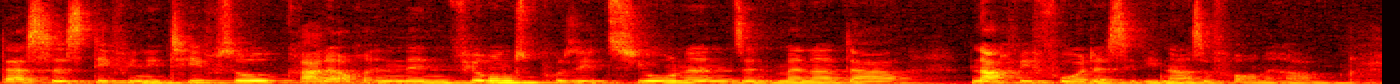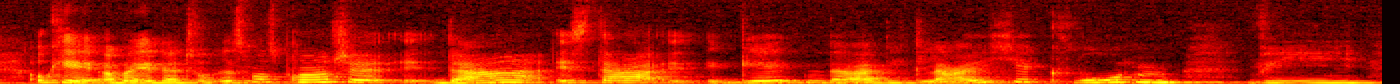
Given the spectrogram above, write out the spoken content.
Das ist definitiv so. Gerade auch in den Führungspositionen sind Männer da nach wie vor, dass sie die Nase vorne haben. Okay, aber in der Tourismusbranche, da ist da gelten da die gleiche Quoten wie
